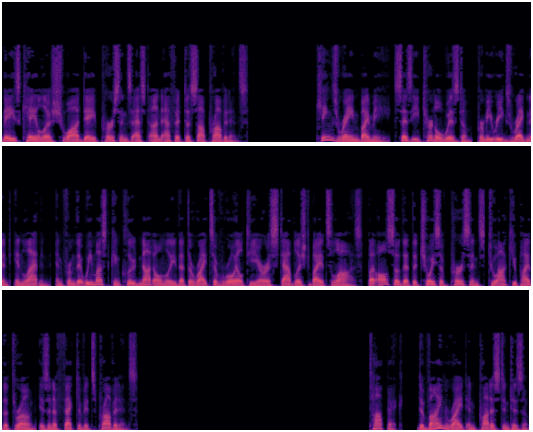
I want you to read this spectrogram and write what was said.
mais que le choix des personnes est un effet de sa providence. Kings reign by me, says eternal wisdom, per me reges regnant in Latin, and from that we must conclude not only that the rights of royalty are established by its laws, but also that the choice of persons to occupy the throne is an effect of its providence. Topic: Divine right and Protestantism.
